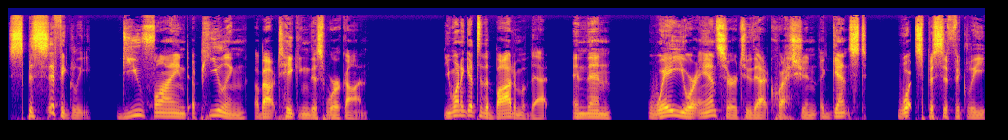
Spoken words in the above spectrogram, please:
specifically do you find appealing about taking this work on? You want to get to the bottom of that and then weigh your answer to that question against what specifically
